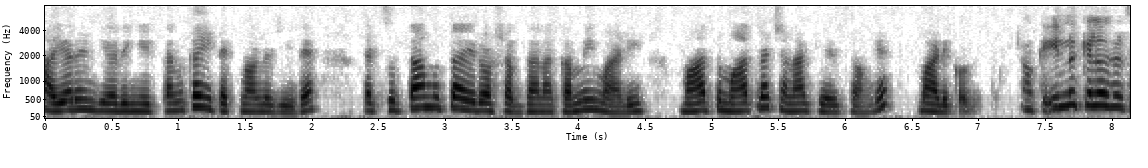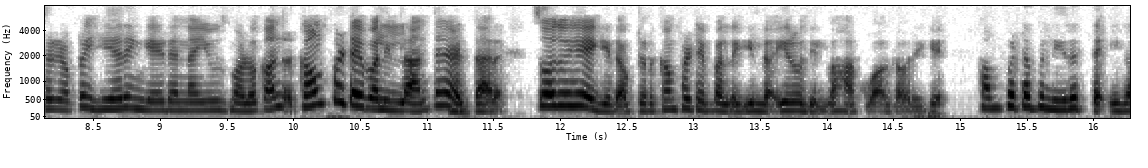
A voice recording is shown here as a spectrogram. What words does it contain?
ಹೈಯರ್ ಎಂಡ್ ಹಿಯರಿಂಗ್ ಏಡ್ ತನಕ ಈ ಟೆಕ್ನಾಲಜಿ ಇದೆ. ಬಟ್ ಸುತ್ತಮುತ್ತ ಇರೋ ಶಬ್ದನ ಕಮ್ಮಿ ಮಾಡಿ ಮಾತು ಮಾತ್ರ ಚೆನ್ನಾಗಿ ಕೇಳಿಸೋಂಗೆ ಮಾಡಿಕೊಡುತ್ತೆ ಓಕೆ ಇನ್ನು ಕೆಲವರು ಹೇಳ್ತಾರೆ ಡಾಕ್ಟರ್ ಹಿಯರಿಂಗ್ ಏಡ್ ಅನ್ನ ಯೂಸ್ ಮಾಡುವಾಗ ಅಂದ್ರೆ ಕಂಫರ್ಟೇಬಲ್ ಇಲ್ಲ ಅಂತ ಹೇಳ್ತಾರೆ. ಸೊ ಅದು ಹೇಗೆ ಡಾಕ್ಟರ್? ಕಂಫರ್ಟೇಬಲ್ ಇಲ್ಲ ಇರೋದಿಲ್ವಾ ಹಾಕುವಾಗ ಅವರಿಗೆ? ಕಂಫರ್ಟಬಲ್ ಇರುತ್ತೆ. ಈಗ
